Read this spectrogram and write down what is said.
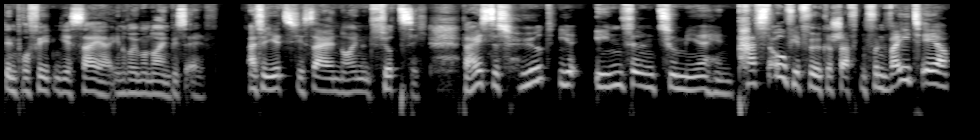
den Propheten Jesaja in Römer 9 bis 11. Also jetzt Jesaja 49. Da heißt es, hört ihr Inseln zu mir hin. Passt auf, ihr Völkerschaften, von weit her.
